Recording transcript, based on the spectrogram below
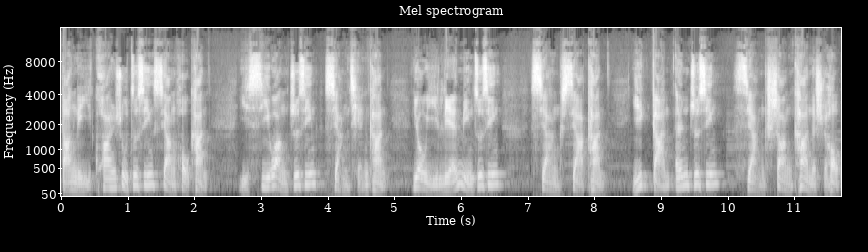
当你以宽恕之心向后看，以希望之心向前看，又以怜悯之心向下看，以感恩之心向上看的时候，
